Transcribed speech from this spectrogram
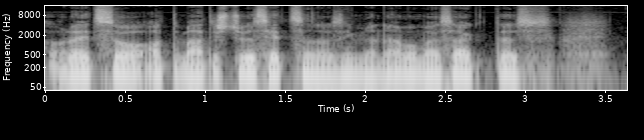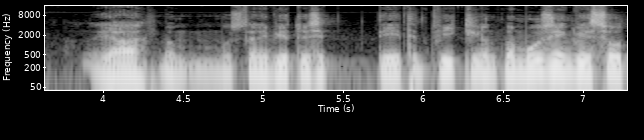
oder jetzt so automatisch zu übersetzen oder was immer, ne? wo man sagt, dass ja, man muss eine Virtuosität entwickeln und man muss irgendwie so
